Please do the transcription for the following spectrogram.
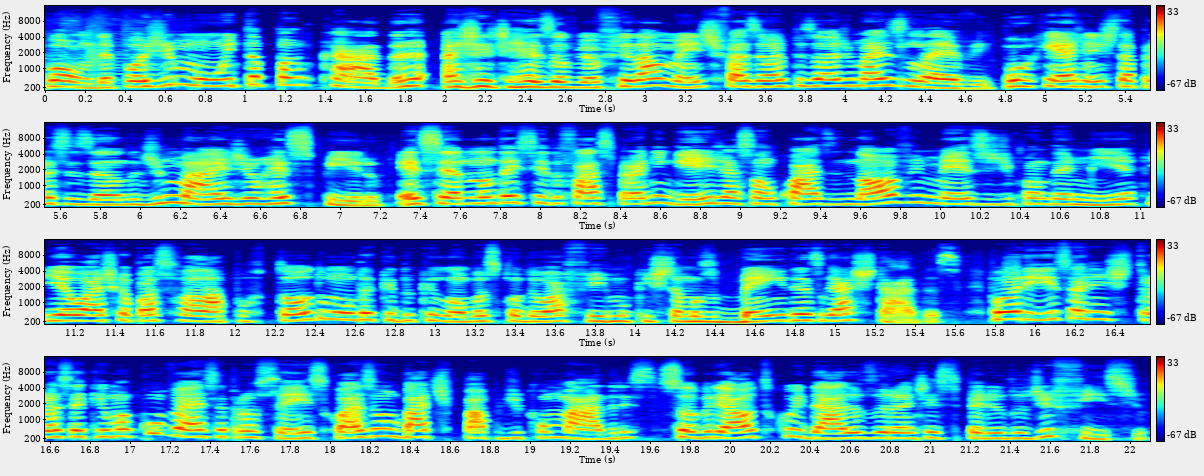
Bom, depois de muita pancada, a gente resolveu finalmente fazer um episódio mais leve, porque a gente tá precisando demais de um respiro. Esse ano não tem sido fácil para ninguém, já são quase nove meses de pandemia, e eu acho que eu posso falar por todo mundo aqui do Quilombas quando eu afirmo que estamos bem desgastadas. Por isso, a gente trouxe aqui uma conversa para vocês, quase um bate-papo de comadres, sobre autocuidado durante esse período difícil.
